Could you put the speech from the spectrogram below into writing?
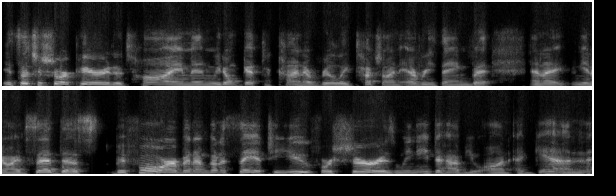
it's such a short period of time and we don't get to kind of really touch on everything. But, and I, you know, I've said this before, but I'm going to say it to you for sure is we need to have you on again.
